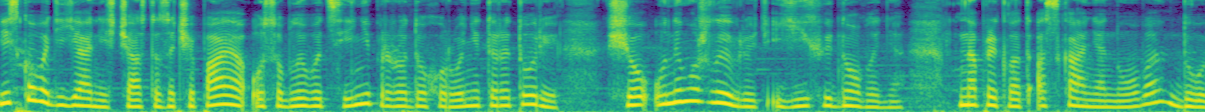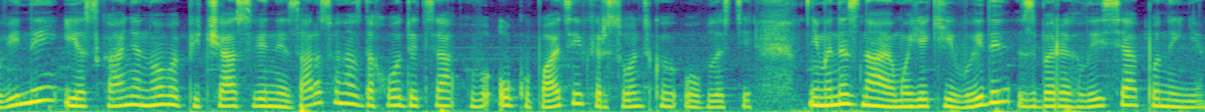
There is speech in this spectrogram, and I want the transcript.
Військова діяльність часто зачіпає особливо цінні природоохоронні території, що унеможливлюють їх відновлення. Наприклад, Асканя Нова до війни і Асканя Нова під час війни. Зараз вона знаходиться в окупації в Херсонської області, і ми не знаємо, які види збереглися понині.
